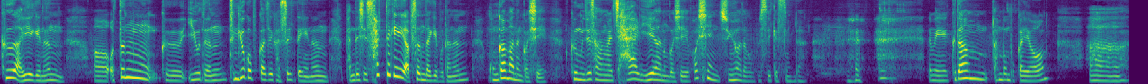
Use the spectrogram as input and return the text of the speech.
그 아이에게는 어, 어떤 그 이유든 등교 거부까지 갔을 때에는 반드시 설득이 앞선다기보다는 공감하는 것이 그 문제 상황을 잘 이해하는 것이 훨씬 중요하다고 볼 수 있겠습니다. 그다음에 그다음 한번 볼까요? 아,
